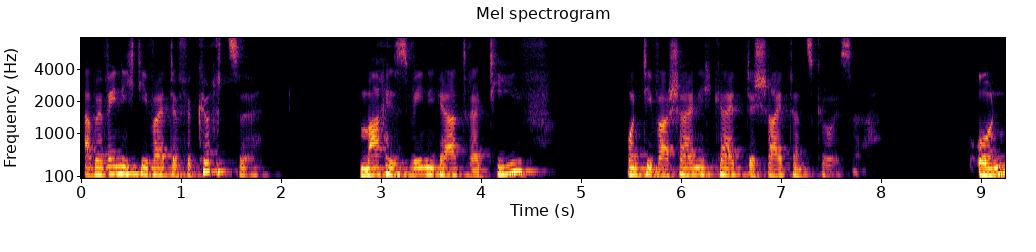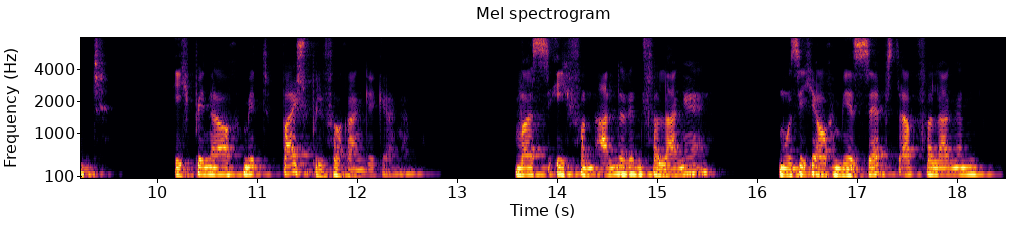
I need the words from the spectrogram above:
Aber wenn ich die weiter verkürze, mache ich es weniger attraktiv und die Wahrscheinlichkeit des Scheiterns größer. Und ich bin auch mit Beispiel vorangegangen. Was ich von anderen verlange, muss ich auch mir selbst abverlangen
